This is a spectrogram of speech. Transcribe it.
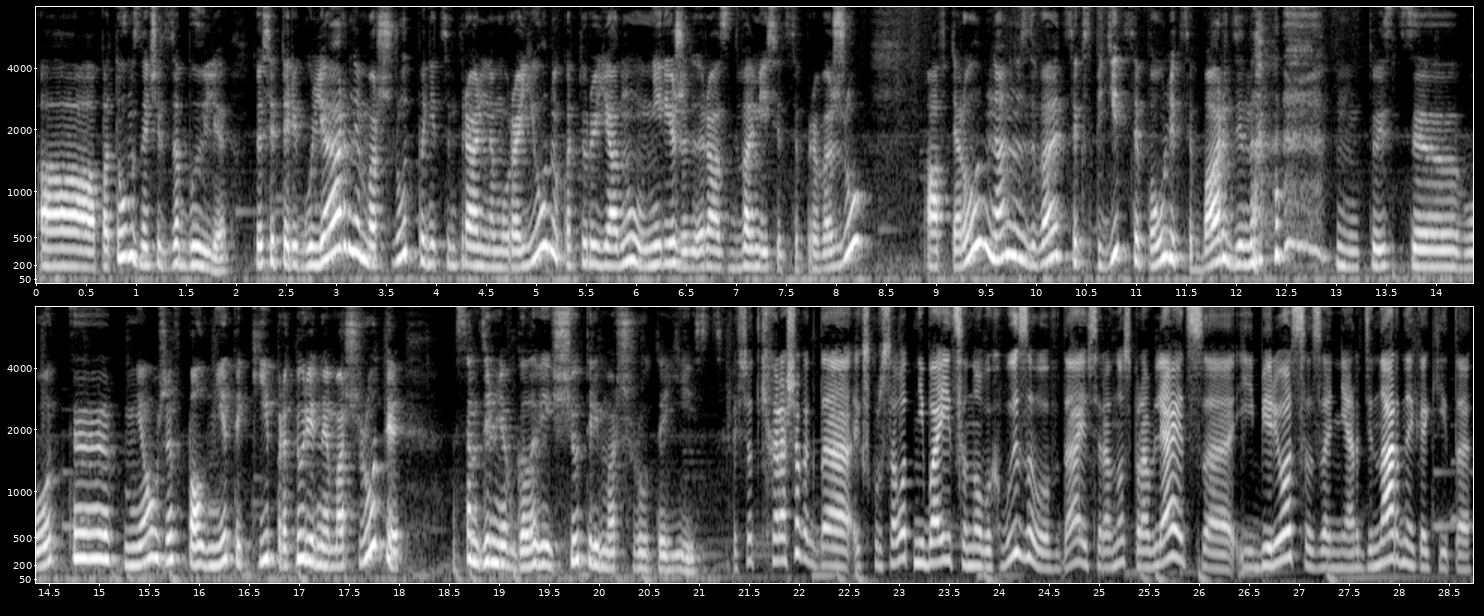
а потом, значит, забыли. То есть это регулярный маршрут по нецентральному району, который я, ну, не реже раз в два месяца провожу а второй у нас называется «Экспедиция по улице Бардина». То есть э, вот э, у меня уже вполне такие протуренные маршруты. На самом деле у меня в голове еще три маршрута есть. Все-таки хорошо, когда экскурсовод не боится новых вызовов, да, и все равно справляется и берется за неординарные какие-то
